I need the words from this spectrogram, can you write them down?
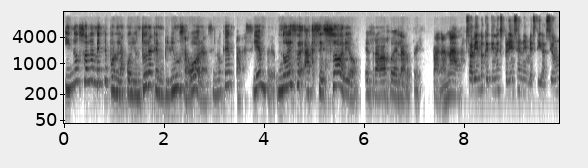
y no solamente por la coyuntura que vivimos ahora, sino que para siempre. No es accesorio el trabajo del arte para nada. Sabiendo que tiene experiencia en la investigación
